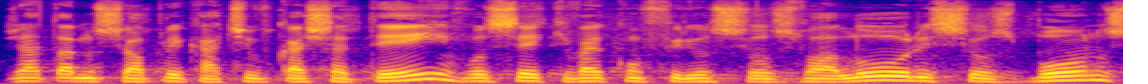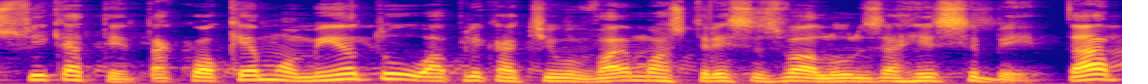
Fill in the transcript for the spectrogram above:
já está no seu aplicativo Caixa Tem, você que vai conferir os seus valores, seus bônus, fica atento. A qualquer momento o aplicativo vai mostrar esses valores a receber, tá?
